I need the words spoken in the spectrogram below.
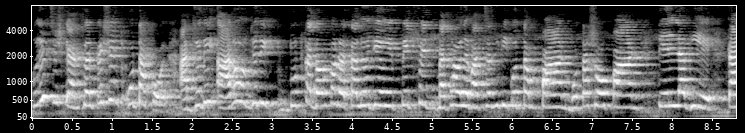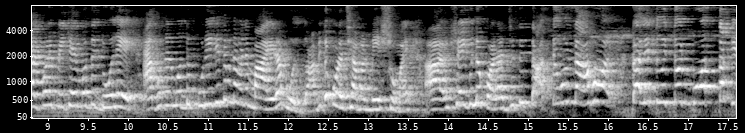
বুঝেছিস? ক্যান্সার পেশেন্ট ওটা কর। আর যদি আরও যদি টোটকা দরকার হয়, তাহলে ওই যে ওই পেট ফেট ব্যথা হলে বাচ্চাকে কী করতাম, পান গোটা সহ পান, তেল লাগিয়ে, তারপরে পেটের মধ্যে ডলে, আগুনের মধ্যে পুড়িয়ে দিতাম না? মানে মায়েরা বলতো, আমি তো করেছি আমার মেয়ের সময়, আর সেইগুলো করার যদি তাতেও না হয়, তাহলে তুই তোর বরটাকে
